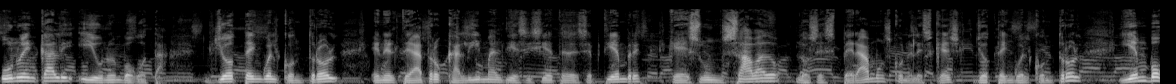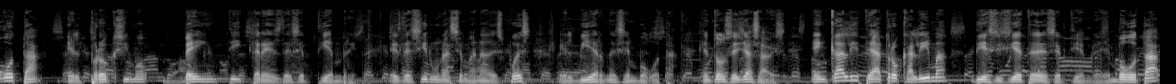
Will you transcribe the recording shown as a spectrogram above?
uno en Cali y uno en Bogotá. Yo tengo el control en el Teatro Calima el 17 de septiembre, que es un sábado, los esperamos con el sketch Yo tengo el control, y en Bogotá el próximo 23 de septiembre, es decir, una semana después, el viernes en Bogotá. Entonces ya sabes, en Cali, Teatro Calima, 17 de septiembre, en Bogotá,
